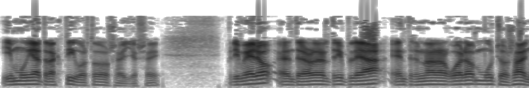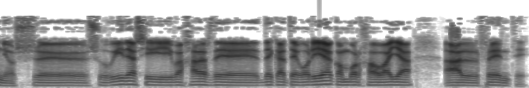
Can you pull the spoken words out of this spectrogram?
y muy atractivos todos ellos, ¿eh? Primero, el entrenador del triple A entrenó al Argüero muchos años, eh, subidas y bajadas de, de categoría con Borja Ovalla al frente.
